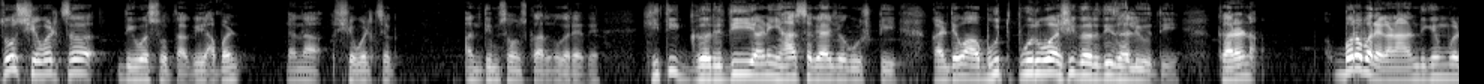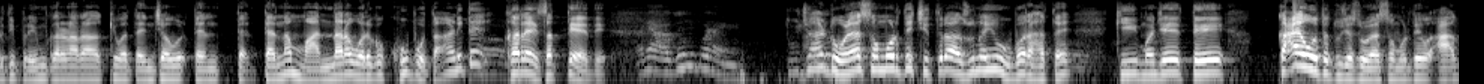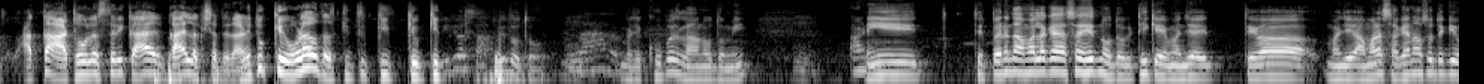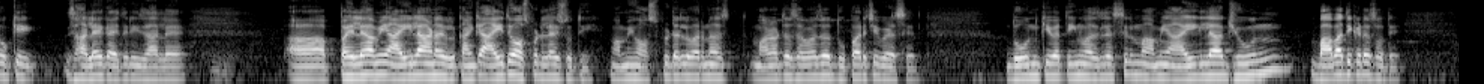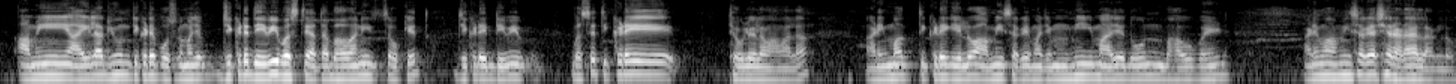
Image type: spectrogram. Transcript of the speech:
जो शेवटचा दिवस होता की आपण त्यांना शेवटचं अंतिम संस्कार वगैरे ते ही ती गर्दी आणि ह्या सगळ्या ज्या गोष्टी कारण तेव्हा अभूतपूर्व अशी गर्दी झाली होती. कारण बरोबर आहे कारण आनंदी गेमवरती प्रेम करणारा किंवा त्यांच्यावर त्यां- त्या- त्यांना मानणारा वर्ग खूप होता आणि ते खरं आहे सत्य आहे ते. अजून पण आहे. तुझ्या डोळ्यासमोर ते चित्र अजूनही उभं राहत आहे की म्हणजे ते काय होतं तुझ्या डोळ्यासमोर? ते आ- आता आठवलंस तरी काय काय लक्षात येतं? आणि तू केवढा होतास? किती कि- कि- मी तेव्हा सातवीत होतो म्हणजे खूपच लहान होतो मी आणि तिथपर्यंत आम्हाला काय असं हेच नव्हतं की ठीक आहे म्हणजे तेव्हा म्हणजे आम्हाला सगळ्यांना असं होतं की ओके झालंय काहीतरी झालंय. अं, पहिले आम्ही आईला आणायला कारण की आई ते हॉस्पिटलाइज होती. मग आम्ही हॉस्पिटलवरनं मला वाटतं जवळजवळ दुपारची वेळ असेल दोन किंवा तीन वाजले असतील मग आम्ही आईला घेऊन बाबा तिकडेच होते. आम्ही आईला घेऊन तिकडे पोचलो म्हणजे जिकडे देवी बसते आता भवानी चौकीत जिकडे देवी बसते तिकडे ठेवलेलं आम्हाला. आणि मग तिकडे गेलो आम्ही सगळे म्हणजे मी माझे दोन भाऊ बहीण आणि मग आम्ही सगळे असे रडायला लागलो.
